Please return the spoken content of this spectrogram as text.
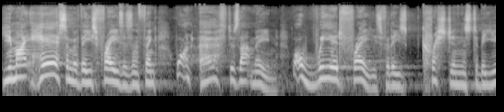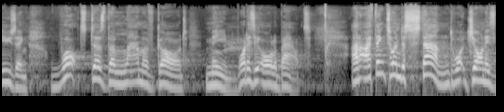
you might hear some of these phrases and think, what on earth does that mean? What a weird phrase for these Christians to be using. What does the Lamb of God mean? What is it all about? And I think to understand what John is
